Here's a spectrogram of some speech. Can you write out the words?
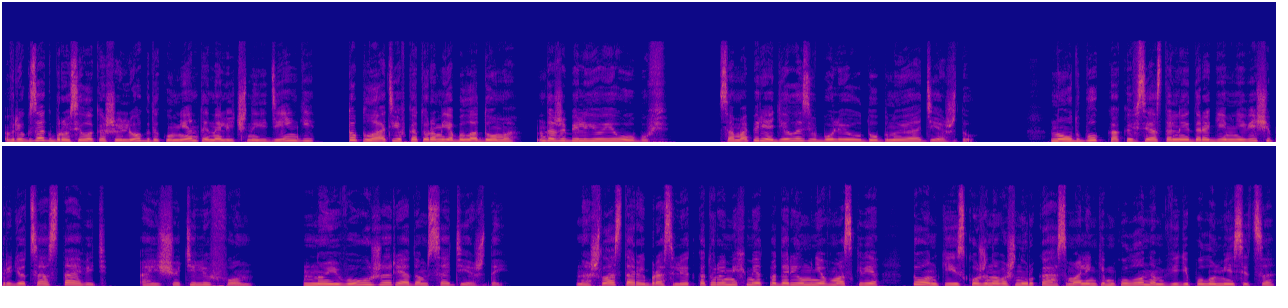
В рюкзак бросила кошелек, документы, наличные деньги, то платье, в котором я была дома, даже белье и обувь. Сама переоделась в более удобную одежду. Ноутбук, как и все остальные дорогие мне вещи, придется оставить, а еще телефон. Но его уже рядом с одеждой. Нашла старый браслет, который Мехмед подарил мне в Москве, тонкий, из кожаного шнурка, с маленьким кулоном в виде полумесяца.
